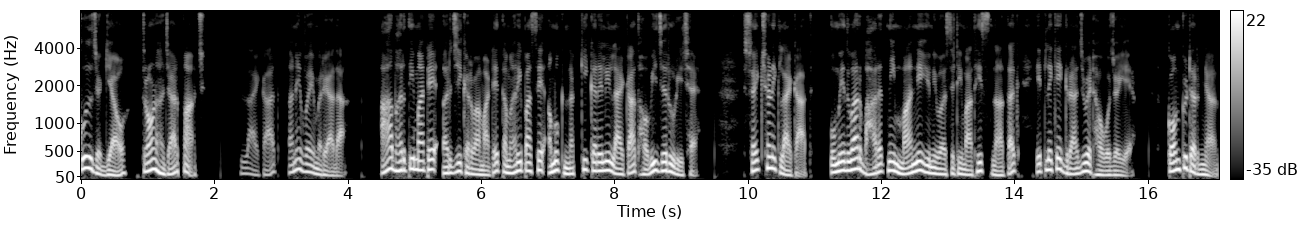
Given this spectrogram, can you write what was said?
કુલ જગ્યાઓ ત્રણ હજાર પાંચ. લાયકાત અને વયમર્યાદા. આ ભરતી માટે અરજી કરવા માટે તમારી પાસે અમુક નક્કી કરેલી લાયકાત હોવી જરૂરી છે. શૈક્ષણિક લાયકાત. ઉમેદવાર ભારતની માન્ય યુનિવર્સિટીમાંથી સ્નાતક એટલે કે ગ્રેજ્યુએટ હોવો જોઈએ. કોમ્પ્યુટર જ્ઞાન.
